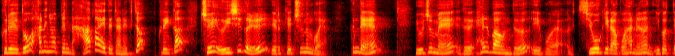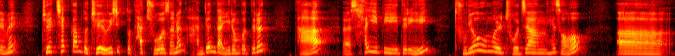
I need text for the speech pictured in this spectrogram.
그래도 하느님 앞에 나아가야 되잖아요. 그죠? 그러니까 죄 의식을 이렇게 주는 거예요. 근데 요즘에 그 헬바운드 이 뭐야 지옥이라고 하는 이것 때문에 죄책감도 죄 의식도 다 주어서는 안 된다 이런 것들은 다 어, 사이비들이 두려움을 조장해서 아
